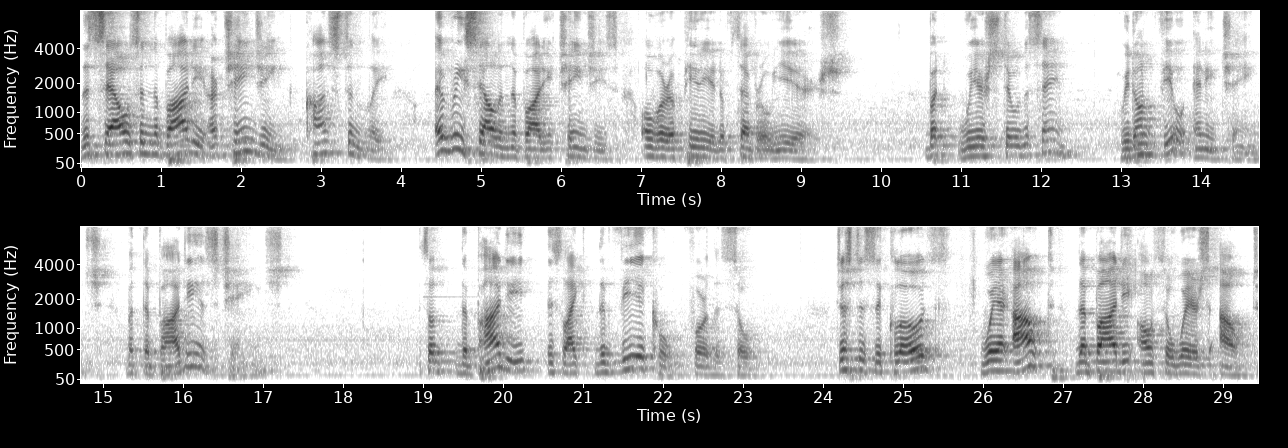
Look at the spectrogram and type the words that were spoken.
The cells in the body are changing constantly. Every cell in the body changes over a period of several years. But we're still the same. We don't feel any change, but the body has changed. So the body is like the vehicle for the soul. Just as the clothes wear out, the body also wears out.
